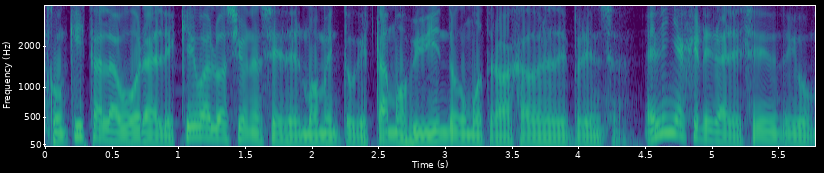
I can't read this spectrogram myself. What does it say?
conquistas laborales, ¿qué evaluación haces del momento que estamos viviendo como trabajadores de prensa? En líneas generales, ¿eh? Digo,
